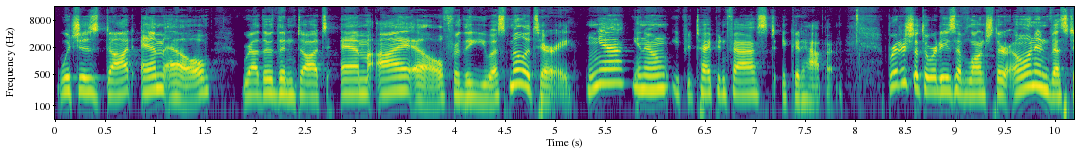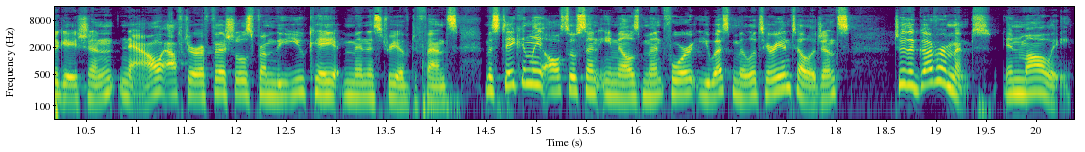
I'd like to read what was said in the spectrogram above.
which is .ml rather than .mil for the US military. Yeah, you know, if you're typing fast, it could happen. British authorities have launched their own investigation now after officials from the UK Ministry of Defense mistakenly also sent emails meant for US military intelligence to the government in Mali.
